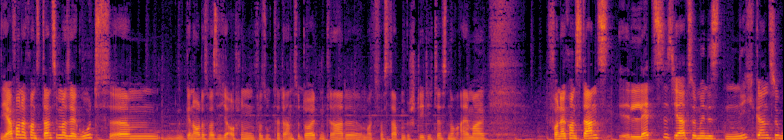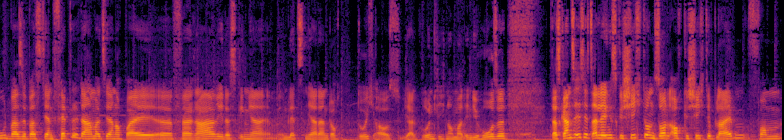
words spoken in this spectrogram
Ja, von der Konstanz immer sehr gut. Ähm, genau das, was ich auch schon versucht hatte anzudeuten gerade. Max Verstappen bestätigt das noch einmal. Von der Konstanz letztes Jahr zumindest nicht ganz so gut war Sebastian Vettel, damals ja noch bei äh, Ferrari. Das ging ja im letzten Jahr dann doch durchaus ja, gründlich nochmal in die Hose. Das Ganze ist jetzt allerdings Geschichte und soll auch Geschichte bleiben. Vom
